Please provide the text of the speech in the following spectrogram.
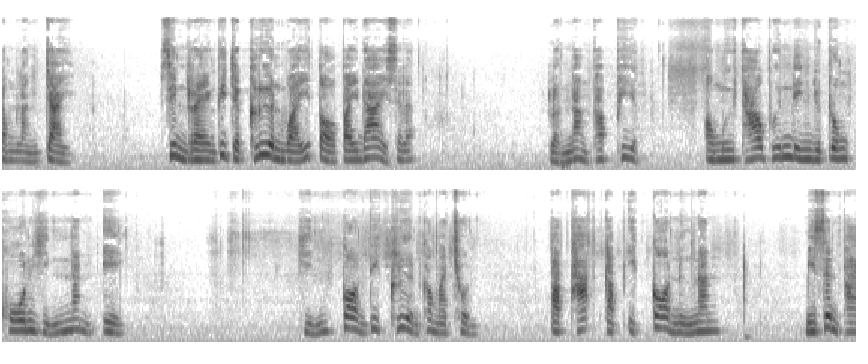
กำลังใจ สิ้นแรงที่จะเคลื่อนไหวต่อไปได้เสแล้วหล่อนนั่งพับเพียบ เอามือเท้าพื้นดินอยู่ตรงโคนหินนั่นเอง หินก้อนที่เคลื่อนเข้ามาชนปะทะกับอีกก้อนหนึ่งนั้น มีเส้นผ่า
